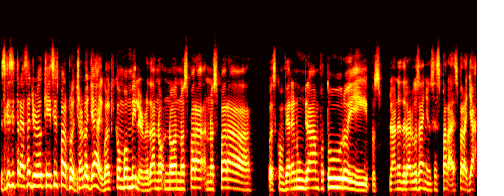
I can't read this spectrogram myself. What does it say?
es que si traes a Jurel Casey es para aprovecharlo ya, igual que con Von Miller, ¿verdad? No, no, no es para, no es para pues confiar en un gran futuro y pues planes de largos años, es para, es para ya.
